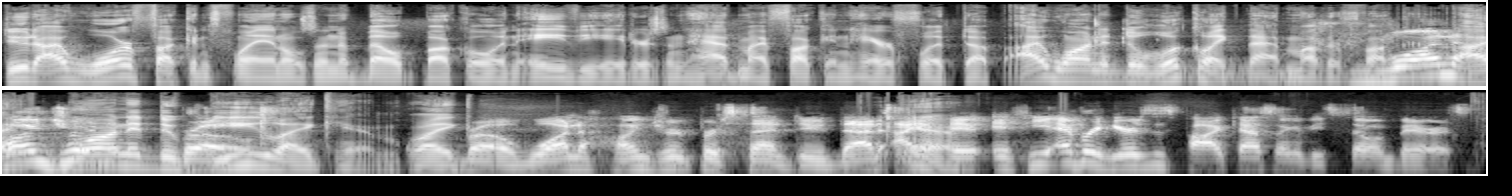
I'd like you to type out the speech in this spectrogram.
dude, I wore fucking flannels and a belt buckle and aviators and had my fucking hair flipped up. I wanted to look like that motherfucker. 100 I wanted to bro. be like him. Like, Bro, one hundred percent, dude. That Yeah. I if he ever hears this podcast, I'm gonna be so embarrassed.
